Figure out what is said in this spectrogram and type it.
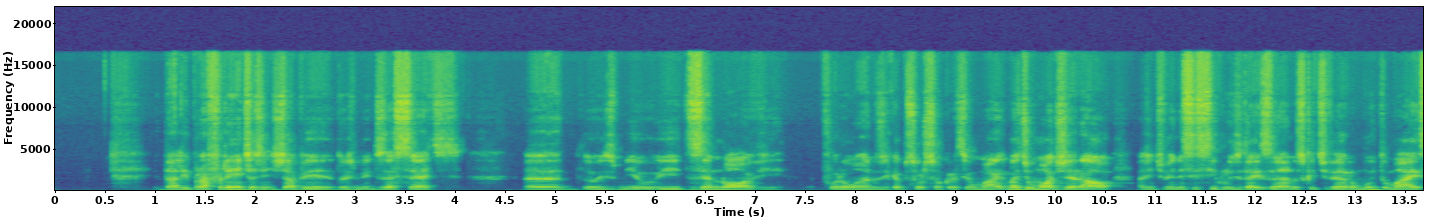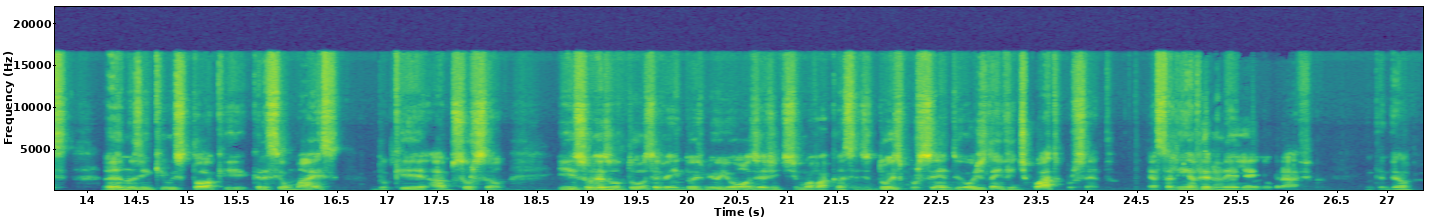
Dali para frente, a gente já vê 2017, uh, 2019, foram anos em que a absorção cresceu mais, mas de um modo geral, a gente vê nesse ciclo de 10 anos que tiveram muito mais anos em que o estoque cresceu mais do que a absorção. E isso resultou, você vê, em 2011 a gente tinha uma vacância de 2% e hoje está em 24%. Essa linha vermelha aí no gráfico, entendeu?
